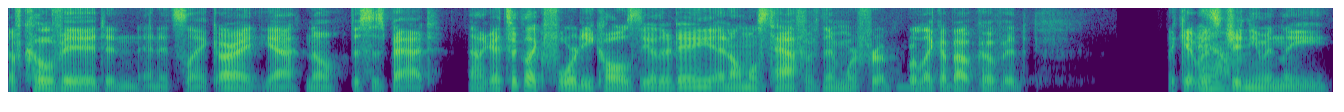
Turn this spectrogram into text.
of COVID and and it's like, all right, yeah, no, this is bad. And, Like I took like 40 calls the other day and almost half of them were for were like about COVID. Like it was Damn. genuinely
